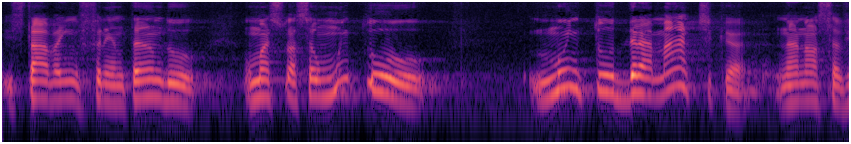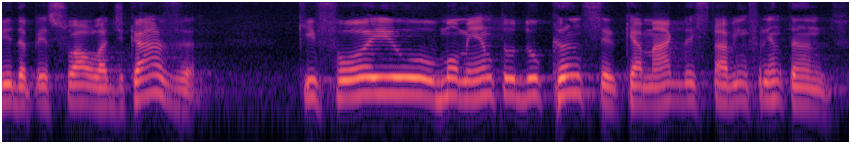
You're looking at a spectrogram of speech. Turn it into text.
estava enfrentando uma situação muito muito dramática na nossa vida pessoal lá de casa, que foi o momento do câncer que a Magda estava enfrentando.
